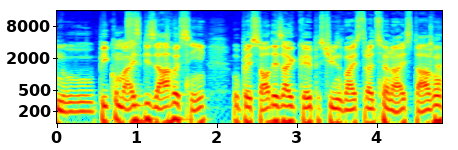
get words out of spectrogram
no pico mais bizarro, assim, o pessoal da Zag Cup, os times mais tradicionais, estavam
